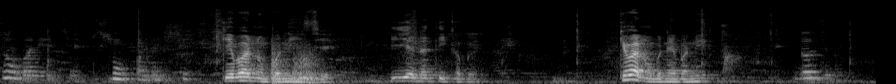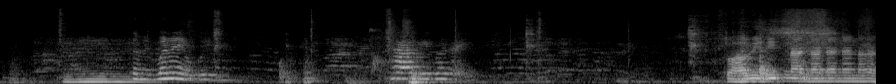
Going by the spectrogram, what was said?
શું પનીર છે? શું પનીર છે? કેવાનું પનીર છે? એ નથી ખબર. કેવાનું બને પનીર? તમે બનાવ્યું કોઈ તો આવી રીતના નાના નાના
